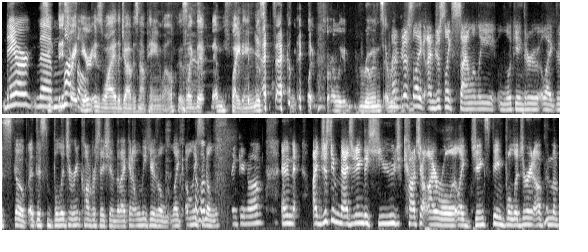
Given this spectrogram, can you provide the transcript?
They're the See, this muscle. right here is why the job is not paying well. It's like the, them fighting Yeah, exactly. like totally ruins everything. I'm just like I'm just like silently looking through like this scope at this belligerent conversation that I can only hear the like only see love- the lips thinking of, and I'm just imagining the huge Katja eye roll at like Jinx being belligerent up in the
